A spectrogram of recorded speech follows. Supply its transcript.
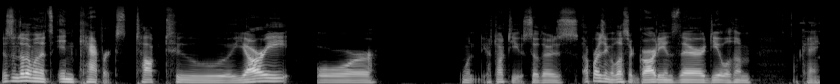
There's another one that's in Caprix. Talk to Yari or when, talk to you. So there's Uprising of Lesser Guardians there. Deal with them. Okay.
